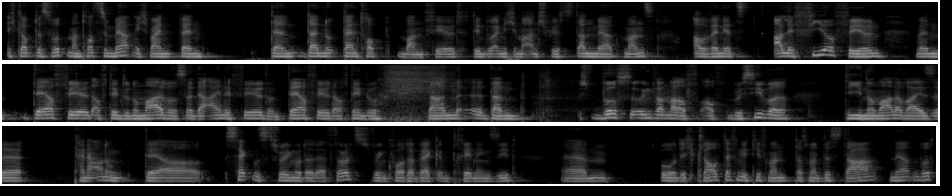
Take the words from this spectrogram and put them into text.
ich glaube, das wird man trotzdem merken. Ich meine, wenn dein, dein, dein Top-Mann fehlt, den du eigentlich immer anspielst, dann merkt man's. Aber wenn jetzt alle vier fehlen, wenn der fehlt, auf den du normal wirst, wenn der eine fehlt und der fehlt, auf den du dann, äh, dann wirfst du irgendwann mal auf, auf Receiver, die normalerweise keine Ahnung, der Second String oder der Third String Quarterback im Training sieht. Ähm, und ich glaube definitiv, man, dass man das da merken wird.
